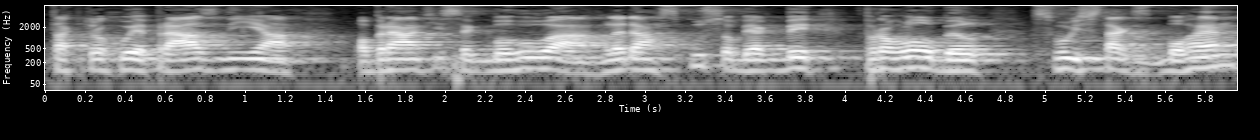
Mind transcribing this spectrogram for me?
tak trochu je prázdný a obrátí se k Bohu a hledá způsob, jak by prohloubil svůj vztah s Bohem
